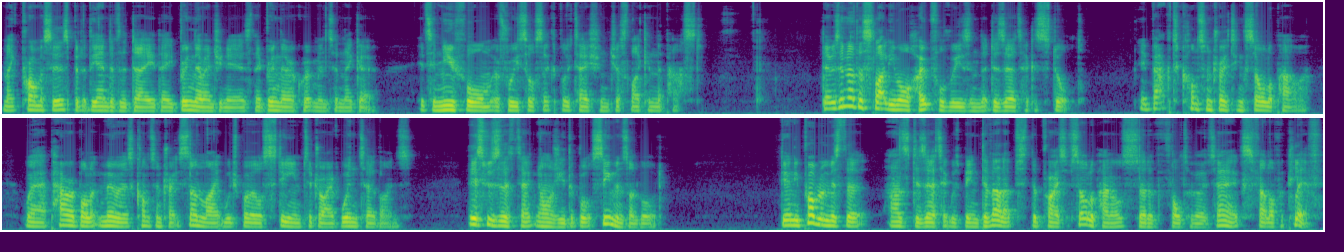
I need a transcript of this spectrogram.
make promises, but at the end of the day, they bring their engineers, they bring their equipment, and they go. It's a new form of resource exploitation, just like in the past. There is another slightly more hopeful reason that Desertec has stalled. It backed concentrating solar power, where parabolic mirrors concentrate sunlight which boils steam to drive wind turbines. This was the technology that brought Siemens on board. The only problem is that as Desertec was being developed, the price of solar panels, sort of photovoltaics, fell off a cliff.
